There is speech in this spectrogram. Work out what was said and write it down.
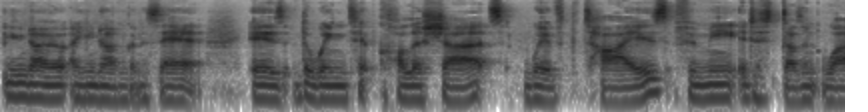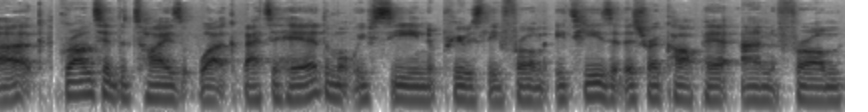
you know, and you know I'm gonna say it, is the wingtip collar shirts with the ties. For me, it just doesn't work. Granted, the ties work better here than what we've seen previously from ATEEZ at this red carpet and from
